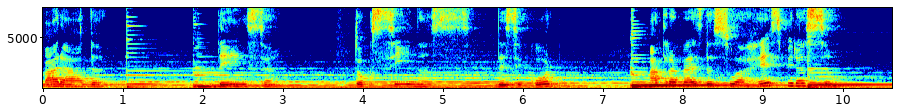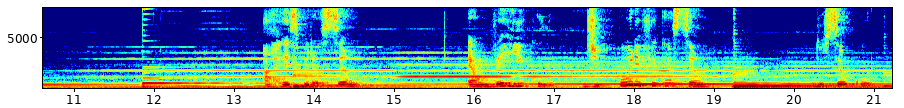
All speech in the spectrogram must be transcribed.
parada, densa, toxinas desse corpo através da sua respiração. A respiração é um veículo de purificação do seu corpo.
